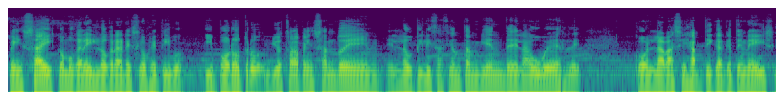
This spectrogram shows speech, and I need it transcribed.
pensáis, cómo queréis lograr ese objetivo y por otro yo estaba pensando en la utilización también de la VR con la base háptica que tenéis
